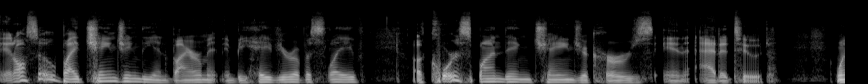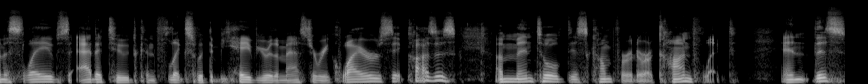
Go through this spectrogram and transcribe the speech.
and also, by changing the environment and behavior of a slave, a corresponding change occurs in attitude. When a slave's attitude conflicts with the behavior the master requires, it causes a mental discomfort or a conflict. And this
